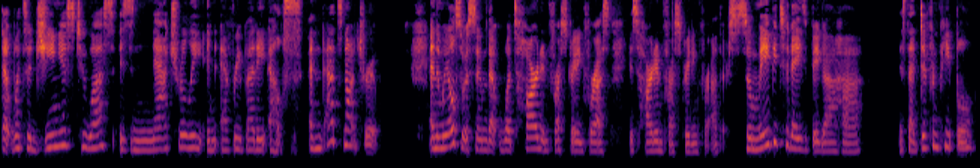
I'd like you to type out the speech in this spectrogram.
that what's a genius to us is naturally in everybody else. And that's not true. And then we also assume that what's hard and frustrating for us is hard and frustrating for others. So maybe today's big aha is that different people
